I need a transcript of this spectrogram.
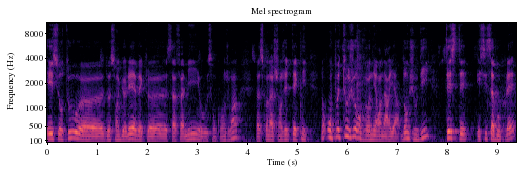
et surtout euh, de s'engueuler avec sa famille ou son conjoint parce qu'on a changé de technique. Donc on peut toujours revenir en arrière. Donc je vous dis, testez. Et si ça vous plaît,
